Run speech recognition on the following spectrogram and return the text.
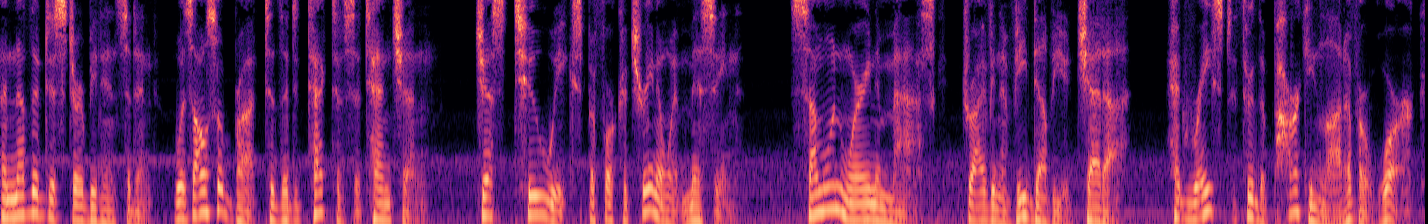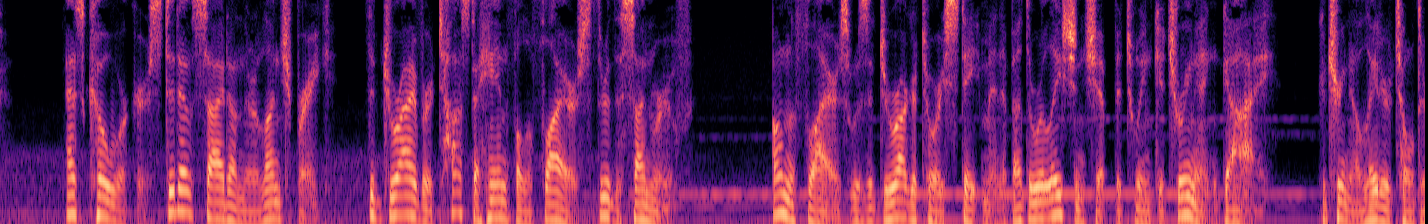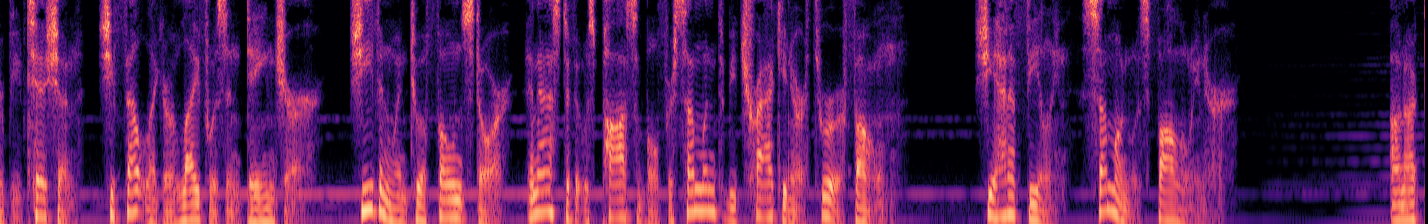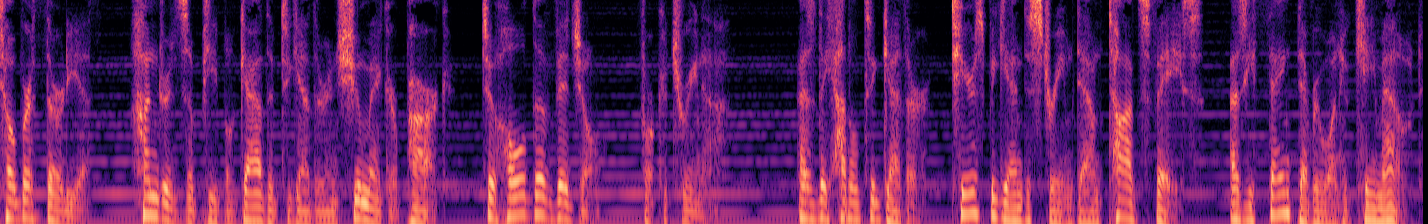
Another disturbing incident was also brought to the detective's attention. Just two weeks before Katrina went missing, someone wearing a mask driving a VW Jetta had raced through the parking lot of her work. As coworkers stood outside on their lunch break, the driver tossed a handful of flyers through the sunroof. On the flyers was a derogatory statement about the relationship between Katrina and Guy. Katrina later told her beautician she felt like her life was in danger. She even went to a phone store and asked if it was possible for someone to be tracking her through her phone. She had a feeling someone was following her. On October 30th, hundreds of people gathered together in Shoemaker Park to hold a vigil for Katrina. As they huddled together, tears began to stream down Todd's face as he thanked everyone who came out.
